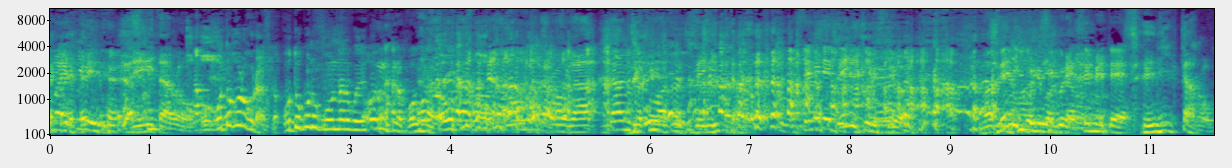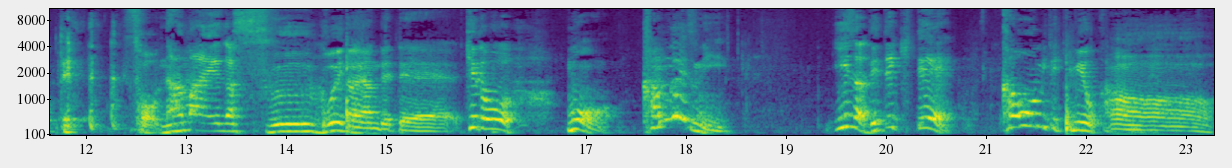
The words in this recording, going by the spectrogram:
お前綺麗ね。銭太郎男の子なんですか男の子女の子で女の子、女の子。銭太郎が男女問わず銭太郎せめてゼニコにすよ。ゼニコにしてくれ、せめて。銭太郎って。そう、名前がすごい悩んでて、けど、もう、考えずに、いざ出てきて、顔を見て決めようかな。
